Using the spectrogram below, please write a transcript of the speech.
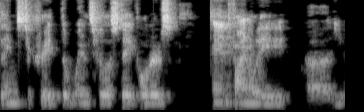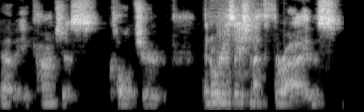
things to create the wins for those stakeholders. And finally, uh, you have a conscious culture an organization that thrives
